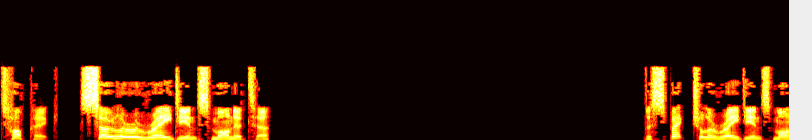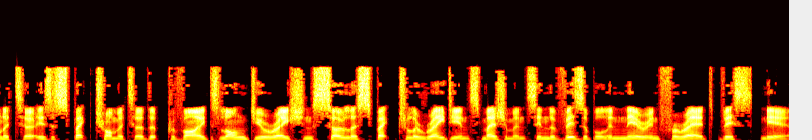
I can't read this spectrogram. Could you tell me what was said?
Topic: Solar irradiance monitor. The spectral irradiance monitor is a spectrometer that provides long-duration solar spectral irradiance measurements in the visible and near-infrared (VIS, near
